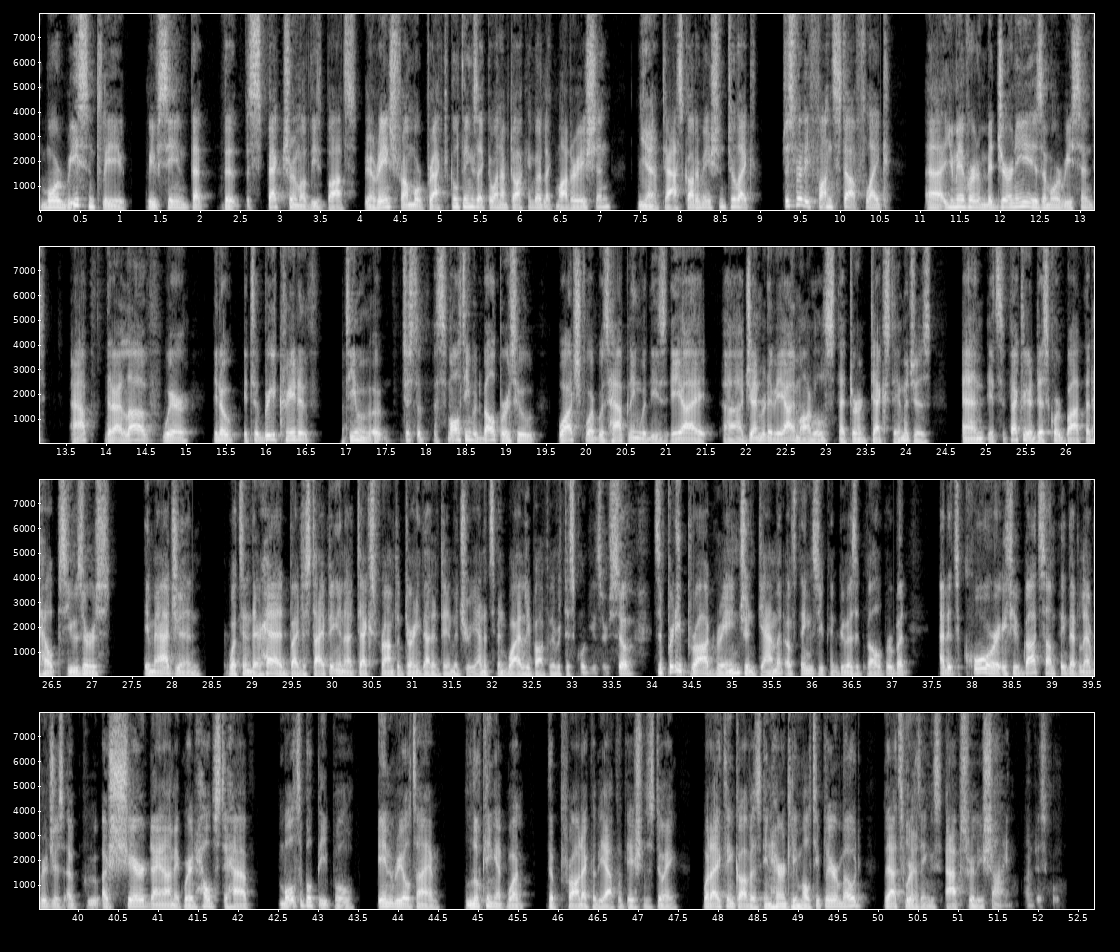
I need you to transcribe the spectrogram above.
More recently, we've seen that the, the spectrum of these bots you know, range from more practical things like the one I'm talking about, like moderation, Yeah. task automation, to like just really fun stuff. Like uh, you may have heard of Midjourney is a more recent app that I love, where you know it's a really creative team of uh, just a, a small team of developers who watched what was happening with these AI uh, generative AI models that turn text to images, and it's effectively a Discord bot that helps users imagine what's in their head by just typing in a text prompt and turning that into imagery. And it's been widely popular with Discord users. So it's a pretty broad range and gamut of things you can do as a developer. But at its core, if you've got something that leverages a, a shared dynamic where it helps to have multiple people in real time looking at what the product or the application is doing, what I think of as inherently multiplayer mode, that's where Yeah. things apps really shine on Discord.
